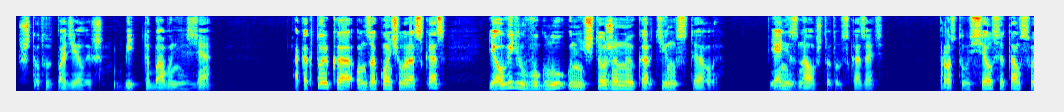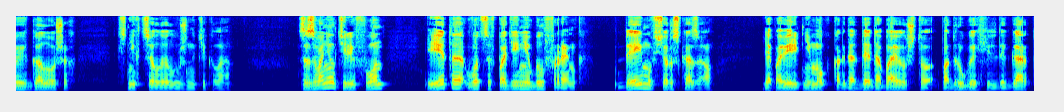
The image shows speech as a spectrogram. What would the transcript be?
«Что тут поделаешь, бить-то бабу нельзя». А как только он закончил рассказ, я увидел в углу уничтоженную картину Стеллы. Я не знал, что тут сказать. Просто уселся там в своих галошах, с них целая лужа натекла. Зазвонил телефон, и это вот совпадение был Фрэнк. Дэ ему все рассказал. Я поверить не мог, когда Дэ добавил, что подруга Хильдегард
